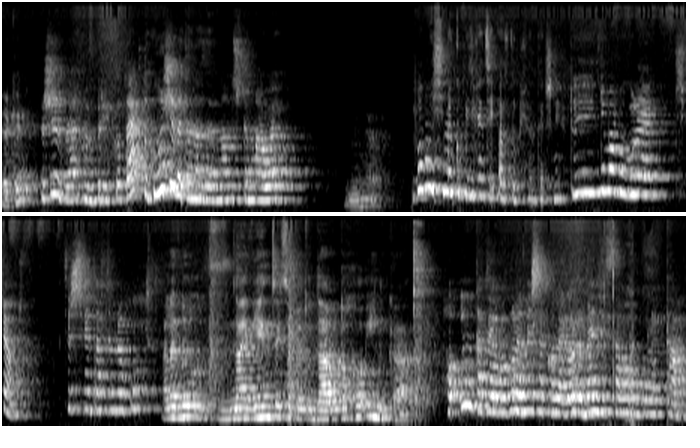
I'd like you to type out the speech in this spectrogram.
Jakie? Żywe w Brico, tak? To były żywe te na zewnątrz, te małe. Nie. Bo musimy kupić więcej ozdób świątecznych. Tu nie ma w ogóle świąt. Chcesz święta w tym roku? Ale du- najwięcej co by tu dało to choinka. Choinka to ja w ogóle myślę, kolego, że będzie stała w ogóle tam.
